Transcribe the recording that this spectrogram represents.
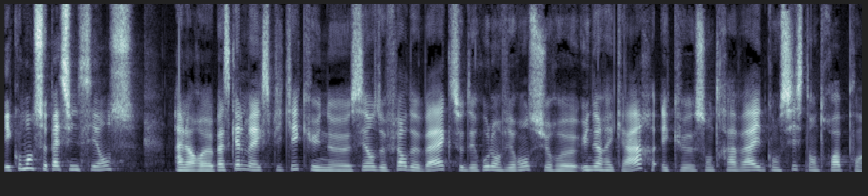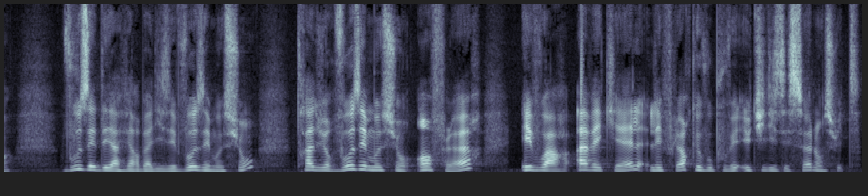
Et comment se passe une séance? Alors, euh, Pascal m'a expliqué qu'une euh, séance de fleurs de bac se déroule environ sur une heure et quart et que son travail consiste en trois points. Vous aider à verbaliser vos émotions, traduire vos émotions en fleurs et voir avec elles les fleurs que vous pouvez utiliser seules ensuite.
